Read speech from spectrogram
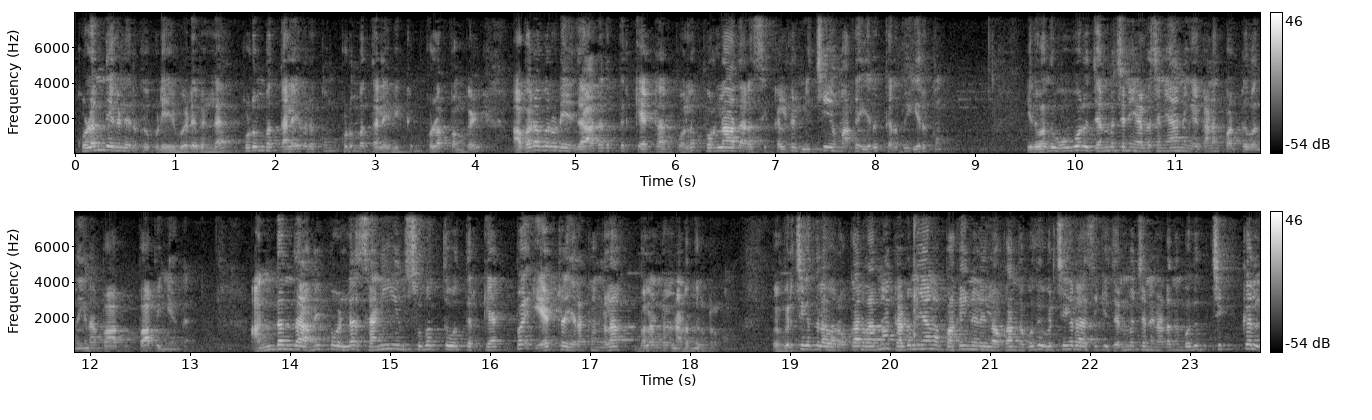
குழந்தைகள் இருக்கக்கூடிய வீடுகளில் குடும்ப தலைவருக்கும் குடும்ப தலைவிக்கும் குழப்பங்கள் அவரவருடைய ஜாதகத்திற்கேற்றாற் போல பொருளாதார சிக்கல்கள் நிச்சயமாக இருக்கிறது இருக்கும். இது வந்து ஒவ்வொரு ஜென்மச்சனி ஏழச்சனியாக நீங்கள் கணக்கு வந்தீங்கன்னா பா பார்ப்பீங்க இதை. அந்தந்த அமைப்புகளில் சனியின் சுபத்துவத்திற்கேற்ப ஏற்ற இறக்கங்களாக பலன்கள் நடந்துகிட்டு இருக்கும். விருச்சிகத்தில் அவர் உட்கார்றாருன்னா கடுமையான பகை நிலையில் உட்கார்ந்தபோது விருச்சிக ராசிக்கு ஜென்மச்சனை நடந்தபோது சிக்கல்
